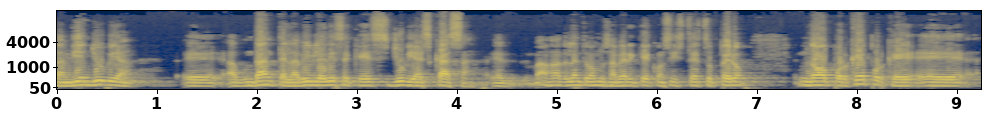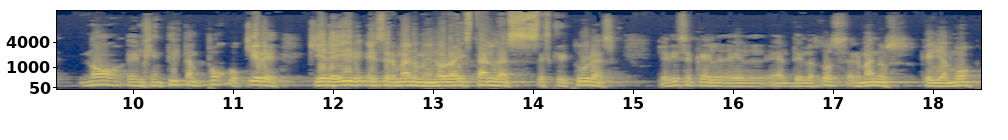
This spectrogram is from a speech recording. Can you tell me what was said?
también lluvia eh, abundante. La Biblia dice que es lluvia escasa. más adelante vamos a ver en qué consiste esto, pero no, ¿por qué? Porque eh, no, el gentil tampoco quiere, quiere ir, ese hermano menor. Ahí están las escrituras que dice que el, de los dos hermanos que llamó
